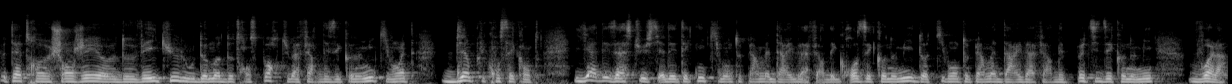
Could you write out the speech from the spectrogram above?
peut-être euh, changer euh, de véhicule ou de mode de transport, tu vas faire des économies qui vont être bien plus conséquentes. Il y a des astuces, il y a des techniques qui vont te permettre d'arriver à faire des grosses économies, d'autres qui vont te permettre d'arriver à faire des petites économies. Voilà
